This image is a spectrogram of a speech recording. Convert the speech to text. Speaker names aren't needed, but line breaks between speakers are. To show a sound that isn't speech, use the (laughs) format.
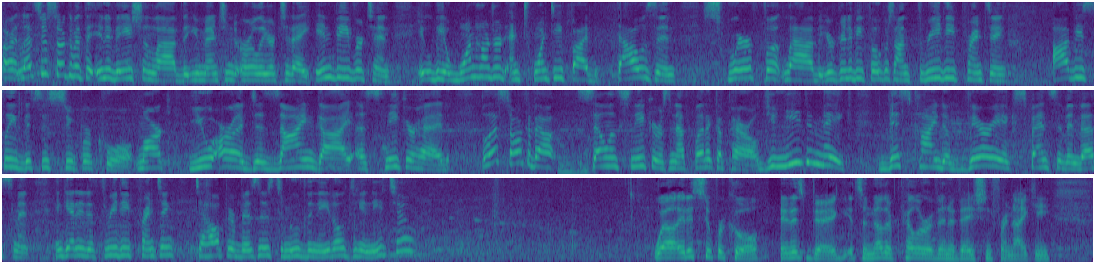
All right, let's just talk about the innovation lab that you mentioned earlier today. In Beaverton, it will be a 125,000 square foot lab. You're going to be focused on 3D printing. Obviously, this is super cool. Mark, you are a design guy, a sneakerhead. But let's talk about selling sneakers and athletic apparel. Do you need to make this kind of very expensive investment and get into 3D printing to help your business to move the needle? Do you need to?
Well, it is super cool. It is big. It's another pillar of innovation for Nike.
